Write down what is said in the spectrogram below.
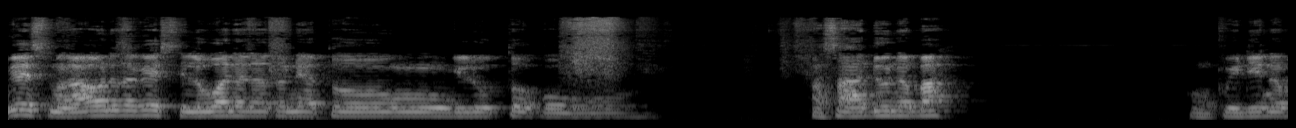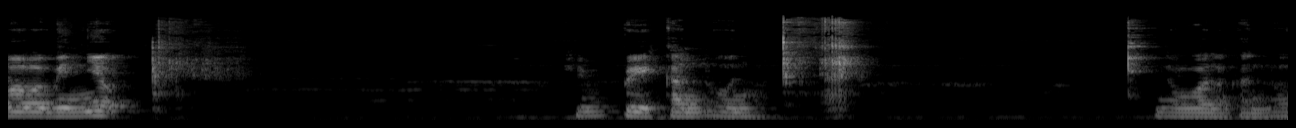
Guys, mga na ta guys, tiluwan na nato ni atong giluto kung pasado na ba? Kung pwede na ba mabinyo. Siyempre, kanon. Nawala kanon.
